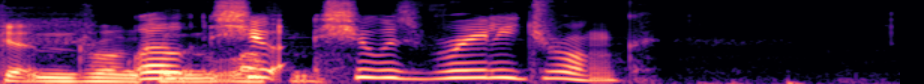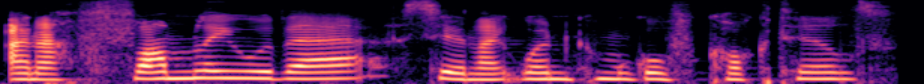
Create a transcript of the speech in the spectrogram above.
getting drunk Well, and she laughing. she was really drunk, and our family were there saying like, "When can we go for cocktails?"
